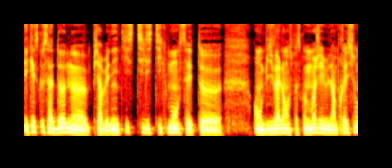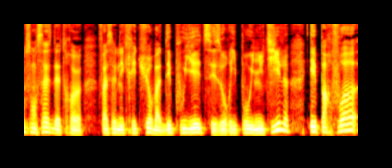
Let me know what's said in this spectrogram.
Et qu'est-ce que ça donne, euh, Pierre Benetti, stylistiquement, cette euh, ambivalence? Parce que moi, j'ai eu l'impression sans cesse d'être face à une écriture bah, dépouillée de ses oripeaux inutiles, et parfois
